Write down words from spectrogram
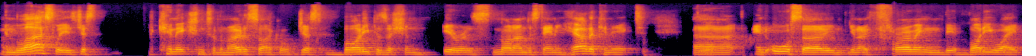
And lastly is just the connection to the motorcycle, just body position errors, not understanding how to connect, uh, yeah. and also you know throwing their body weight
